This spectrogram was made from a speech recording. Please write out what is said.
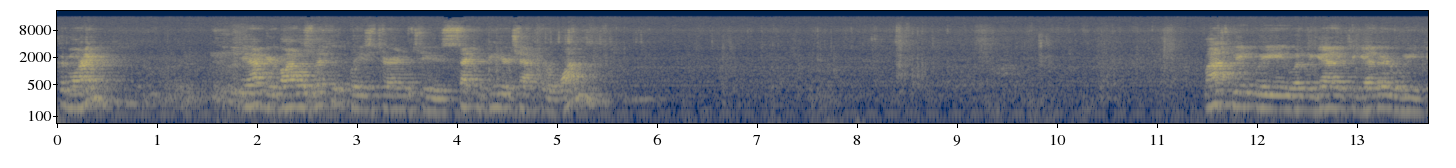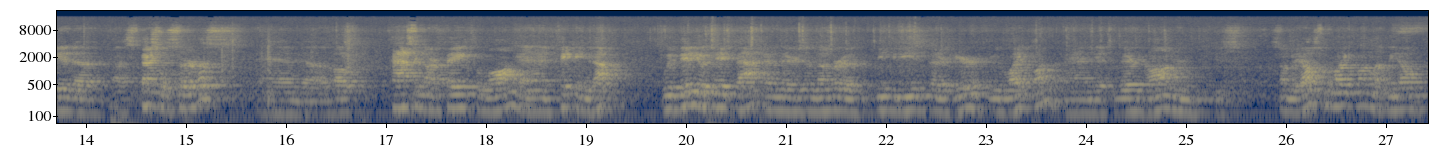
Good morning. If you have your Bibles with you, please turn to 2 Peter chapter 1. Last week, we, when we gathered together, we did a, a special service and uh, about passing our faith along and picking it up. We videotaped that, and there's a number of DVDs that are here if you'd like one. And if they're gone and somebody else would like one, let me know,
